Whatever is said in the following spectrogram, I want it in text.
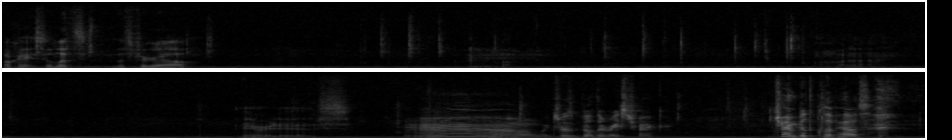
Okay, so let's let's figure out. Hold on. There it is. Oh, which was build a racetrack? You Try and build a clubhouse.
